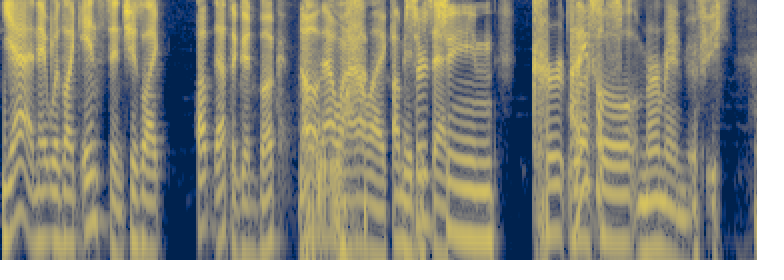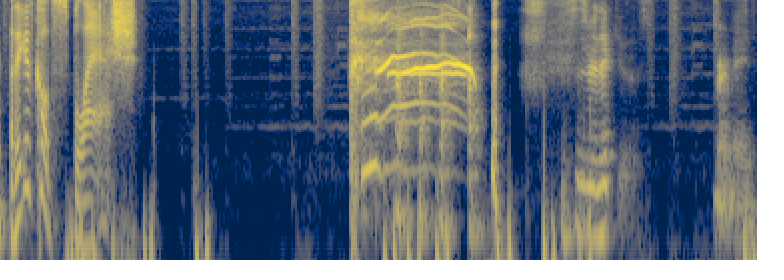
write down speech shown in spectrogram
Yeah, and it was like instant. She's like, "Oh, that's a good book." No, that one I don't like. I'm searching Kurt I think it's called Russell mermaid movie. I think it's called Splash. This is ridiculous. Mermaid.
